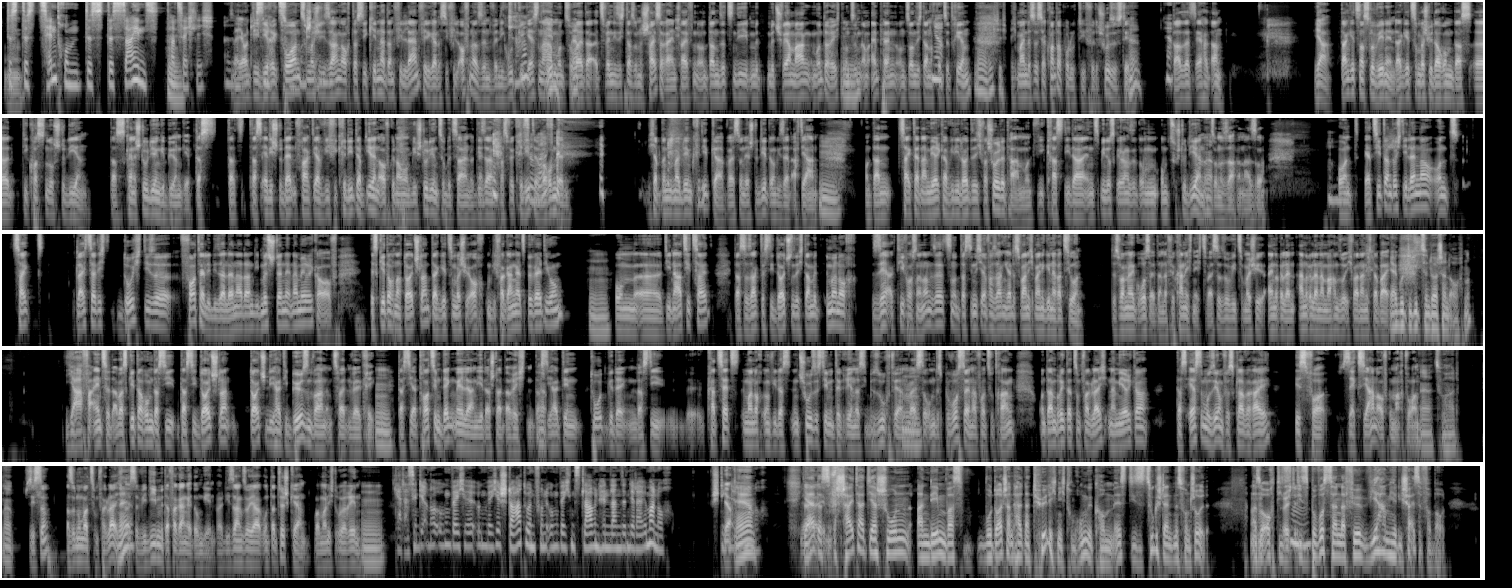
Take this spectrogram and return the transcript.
das, Mhm. das Zentrum des, des Seins Mhm. tatsächlich. Also Naja, und die Direktoren zum Beispiel, die sagen auch, dass die Kinder dann viel lernfähiger, dass sie viel offener sind, wenn die gut Klar. gegessen haben Eben, und so ja. weiter, als wenn die sich da so eine Scheiße reinpfeifen und dann sitzen die mit, mit schwerem Magen im Unterricht Mhm. und sind am Einpennen und sollen sich dann noch Ja. konzentrieren. Ja, richtig. Ich meine, das ist ja kontraproduktiv für das Schulsystem. Ja. Ja. Da setzt er halt an. Ja, dann geht's nach Slowenien. Da geht's zum Beispiel darum, dass äh, die kostenlos studieren, dass es keine Studiengebühren gibt, dass, dass, dass er die Studenten fragt, ja, wie viel Kredite habt ihr denn aufgenommen, um die Studien zu bezahlen? Und die sagen, was für Kredite, So was? warum denn? Ich habe noch nie mal dem Kredit gehabt, weißt du, und er studiert irgendwie seit acht Jahren. Mhm. Und dann zeigt er in Amerika, wie die Leute sich verschuldet haben und wie krass die da ins Minus gegangen sind, um, um zu studieren Ja. und so eine Sachen. Also, Mhm. und er zieht dann durch die Länder und zeigt gleichzeitig durch diese Vorteile dieser Länder dann die Missstände in Amerika auf. Es geht auch nach Deutschland, da geht zum Beispiel auch um die Vergangenheitsbewältigung, Mhm. um äh, die Nazi-Zeit, dass er sagt, dass die Deutschen sich damit immer noch sehr aktiv auseinandersetzen und dass sie nicht einfach sagen, ja, das war nicht meine Generation. Das waren meine Großeltern, dafür kann ich nichts, weißt du, so wie zum Beispiel andere, Län- andere Länder machen so, ich war da nicht dabei. Ja gut, die gibt's in Deutschland auch, ne? Ja, vereinzelt. Aber es geht darum, dass die, dass die Deutschland, Deutschen, die halt die Bösen waren im Zweiten Weltkrieg, Mhm. dass die ja trotzdem Denkmäler an jeder Stadt errichten, dass Ja. die halt den Toten gedenken, dass die äh, KZs immer noch irgendwie das ins Schulsystem integrieren, dass sie besucht werden, Mhm. weißt du, um das Bewusstsein hervorzutragen. Und dann bringt er zum Vergleich in Amerika, das erste Museum für Sklaverei ist vor sechs Jahren aufgemacht worden. Ja, zu hart. Siehst du? Also nur mal zum Vergleich, Ja. weißt du, wie die mit der Vergangenheit umgehen, weil die sagen so, ja, unter den Tisch kehren, wollen wir nicht drüber reden. Mhm. Ja, da sind ja auch noch irgendwelche, irgendwelche Statuen von irgendwelchen Sklavenhändlern sind ja da immer noch. Stehen Ja. ja, Ja, ja. immer noch. Ja, das eben. scheitert ja schon an dem, was, wo Deutschland halt natürlich nicht drum rumgekommen ist, dieses Zugeständnis von Schuld. Also Mhm, auch dieses, dieses Bewusstsein dafür, wir haben hier die Scheiße verbaut.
